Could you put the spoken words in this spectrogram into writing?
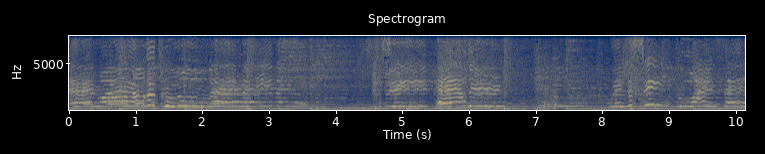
aide-moi à me retrouver, baby. Je suis perdue. Oui, je suis coincée.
